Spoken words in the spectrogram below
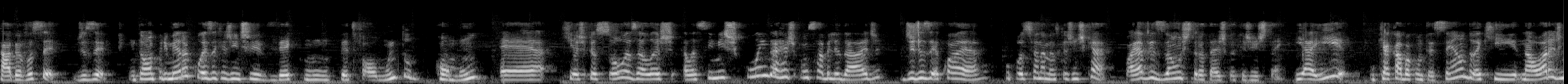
cabe a você dizer. Então a primeira coisa que a gente vê com um pitfall muito comum é que as pessoas elas, elas se miscuem da responsabilidade de dizer qual é o posicionamento que a gente quer, qual é a visão estratégica que a gente tem. E aí o que acaba acontecendo é que na hora de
